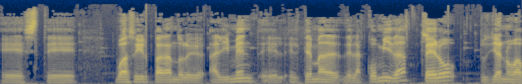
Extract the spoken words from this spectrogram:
este voy a seguir pagándole aliment el, tema de, la comida, pero pues ya no va,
